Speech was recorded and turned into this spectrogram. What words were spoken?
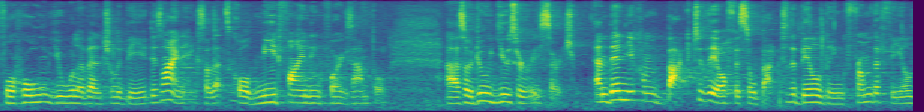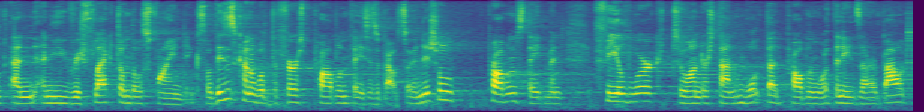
for whom you will eventually be designing. So that's called need finding, for example. Uh, so do user research. And then you come back to the office or back to the building from the field and, and you reflect on those findings. So this is kind of what the first problem phase is about. So initial problem statement, field work to understand what that problem, what the needs are about,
